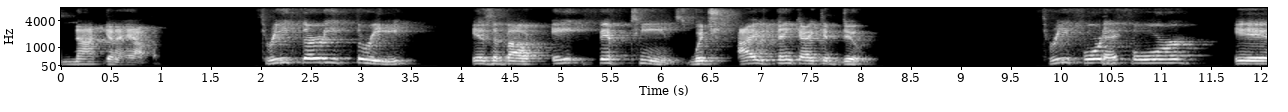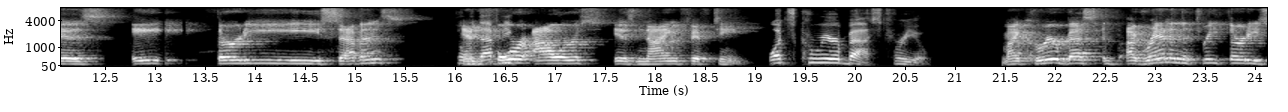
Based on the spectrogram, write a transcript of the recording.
Not going to happen. 333 is about 815s, which I think I could do. 344 is 837s. So and that be four hours is 915. what's career best for you? My career best, I've ran in the 330s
